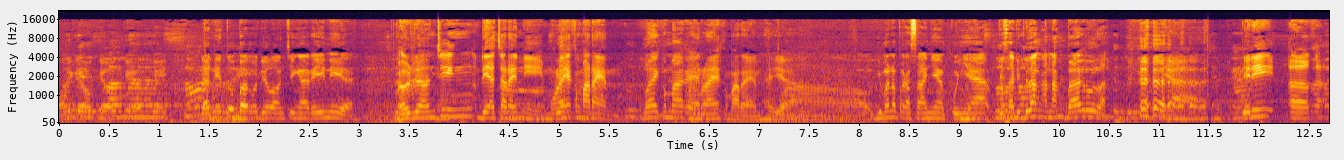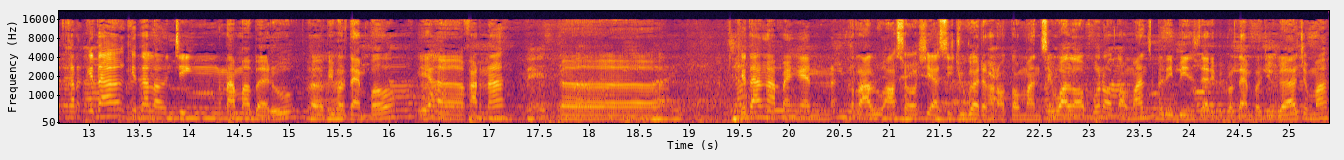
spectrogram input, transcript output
Oke oke oke oke. Dan itu baru di launching hari ini ya? Baru di launching di acara ini, mulai kemarin. Mulai kemarin. Mulai kemarin, ya. Wow. Gimana perasaannya punya bisa dibilang anak baru lah. ya. Jadi ke- kita kita launching nama baru eh, People Temple ya eh, karena eh, kita nggak pengen terlalu asosiasi juga dengan Ottoman sih. Walaupun Ottoman beli beans dari People Temple juga, cuma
